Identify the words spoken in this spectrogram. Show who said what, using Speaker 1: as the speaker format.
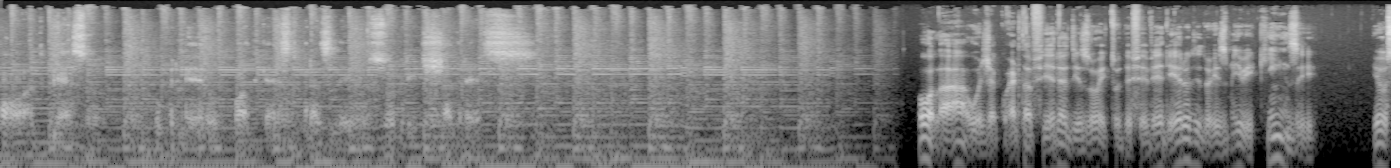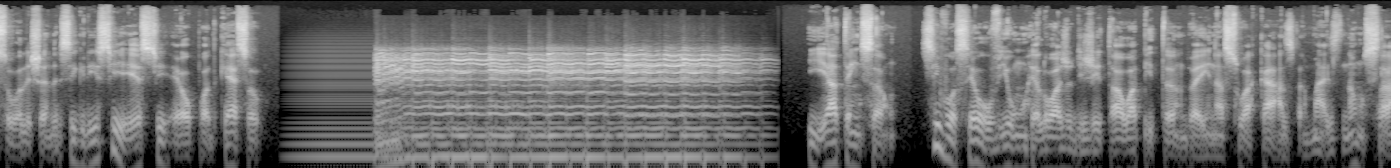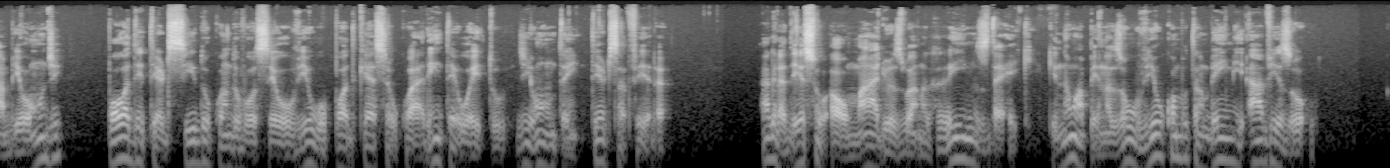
Speaker 1: Podcast, o primeiro podcast brasileiro sobre xadrez. Olá, hoje é quarta-feira, 18 de fevereiro de 2015. Eu sou Alexandre Sigrist e este é o Podcast. E atenção! Se você ouviu um relógio digital apitando aí na sua casa, mas não sabe onde, pode ter sido quando você ouviu o podcast 48 de ontem, terça-feira. Agradeço ao Marius van Riemsdijk, que não apenas ouviu, como também me avisou.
